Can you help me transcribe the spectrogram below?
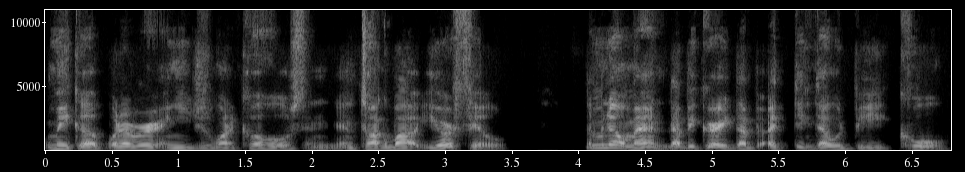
makeup, whatever, and you just want to co-host and, and talk about your field, let me know, man. That'd be great. That I think that would be cool.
